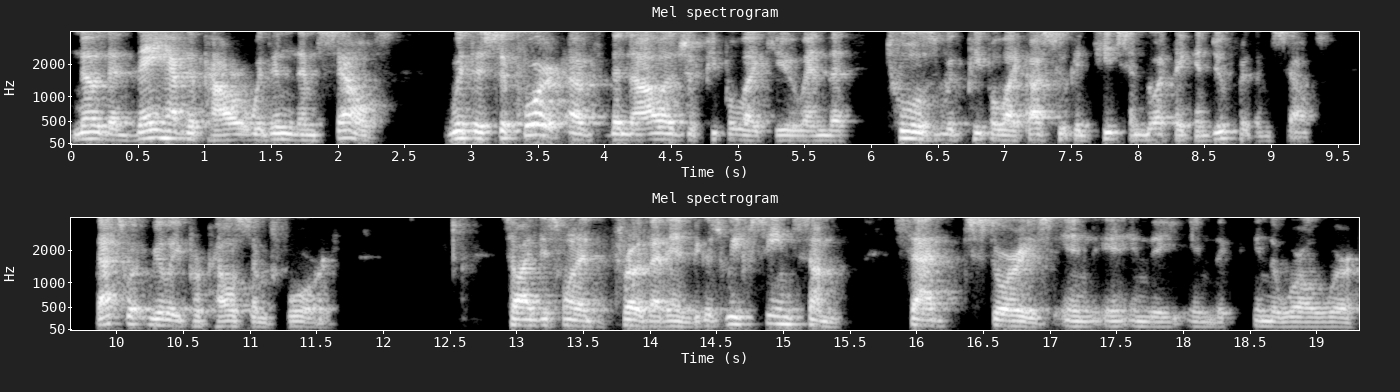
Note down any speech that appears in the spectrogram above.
know that they have the power within themselves with the support of the knowledge of people like you and the tools with people like us who can teach them what they can do for themselves. That's what really propels them forward. So I just wanted to throw that in because we've seen some sad stories in, in, in the, in, the, in the world where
